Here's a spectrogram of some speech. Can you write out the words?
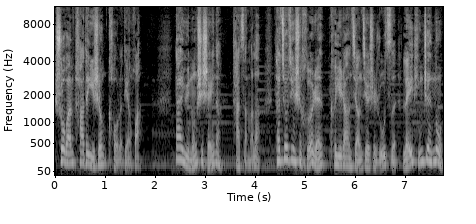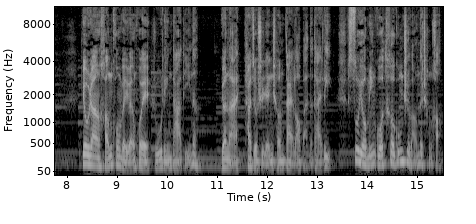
说完，啪的一声扣了电话。戴雨农是谁呢？他怎么了？他究竟是何人？可以让蒋介石如此雷霆震怒？又让航空委员会如临大敌呢？原来他就是人称戴老板的戴笠，素有“民国特工之王”的称号。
